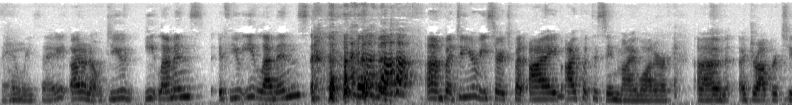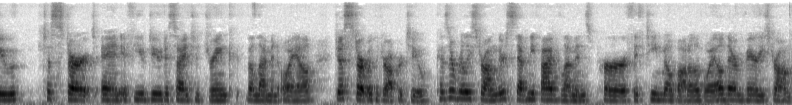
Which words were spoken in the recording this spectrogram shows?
say? can we say? I don't know. Do you eat lemons? If you eat lemons, um, but do your research. But I I put this in my water, um, a drop or two to start. And if you do decide to drink the lemon oil, just start with a drop or two because they're really strong. There's 75 lemons per 15 ml bottle of oil. They're very strong.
